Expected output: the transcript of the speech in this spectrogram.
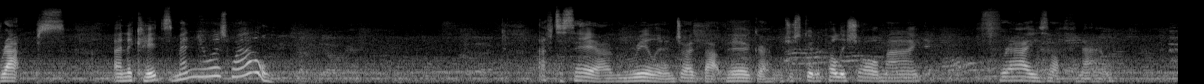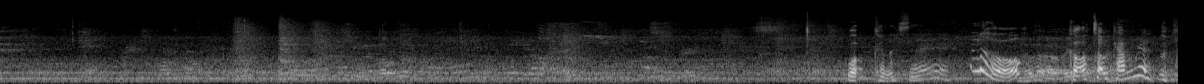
wraps, and a kids menu as well. I have to say, I really enjoyed that burger. I'm just going to polish all my fries off now. What can I say? Hello. Hello. Caught on camera.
